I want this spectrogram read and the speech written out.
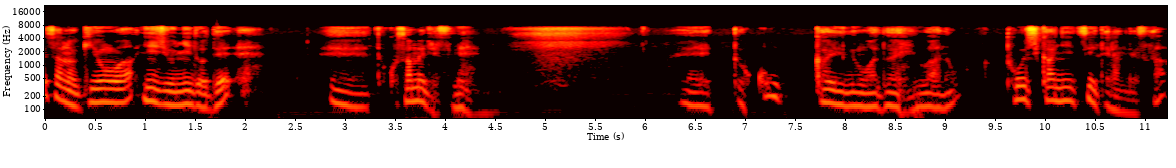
朝の気温は22度で、えー、と小雨ですね。えっ、ー、と今回の話題はあの投資家についてなんですが、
